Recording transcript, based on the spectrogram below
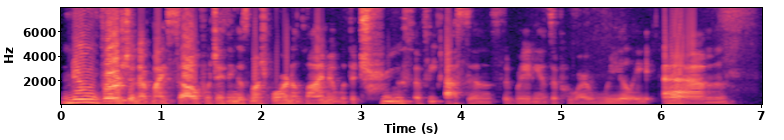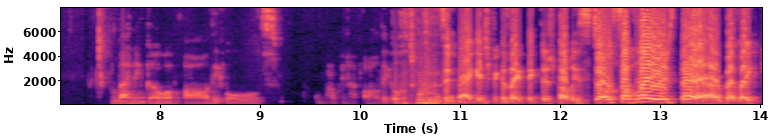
new version of myself, which I think is much more in alignment with the truth of the essence, the radiance of who I really am, letting go of all the old, probably not all the old wounds and baggage, because I think there's probably still some layers there, but like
